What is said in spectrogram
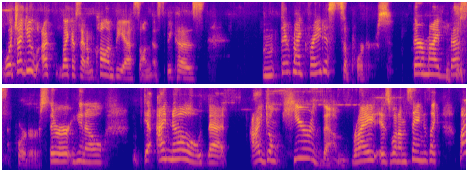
Which I do, I, like I said, I'm calling BS on this because mm, they're my greatest supporters. They're my best supporters. They're, you know, yeah, I know that I don't hear them, right? Is what I'm saying is like, my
